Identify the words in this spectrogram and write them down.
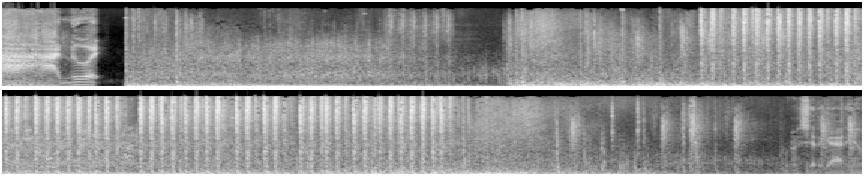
Ah, I knew it. Echo is being attacked. I should have got him.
